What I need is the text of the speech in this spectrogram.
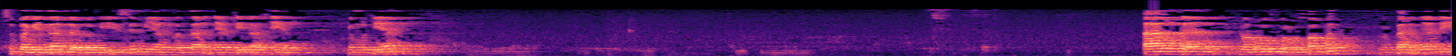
sebagai tanda bagi isim yang letaknya di akhir. Kemudian al dan huruf khabar letaknya di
